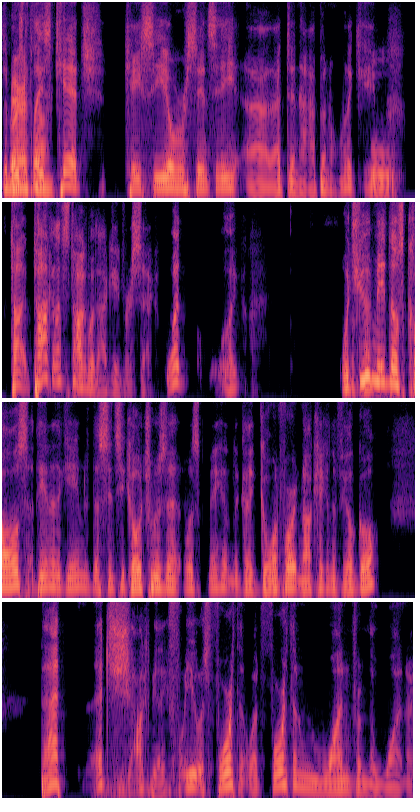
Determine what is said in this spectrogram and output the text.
the first marathon. place Kitch, KC over Cincy. Uh, that didn't happen. What a game. Talk, talk, let's talk about that game for a sec. What, like, would you have made those calls at the end of the game that the Cincy coach was uh, was making, like going for it, not kicking the field goal? That that shocked me. Like it was fourth, and what fourth and one from the one uh,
